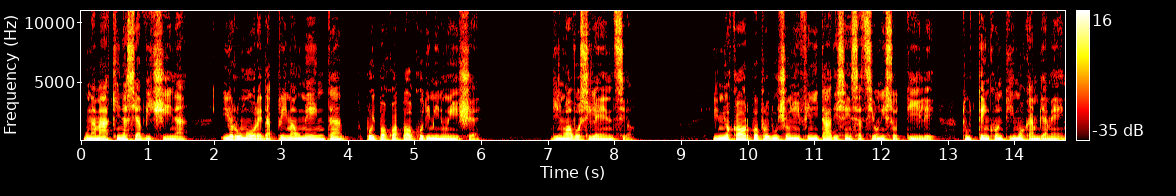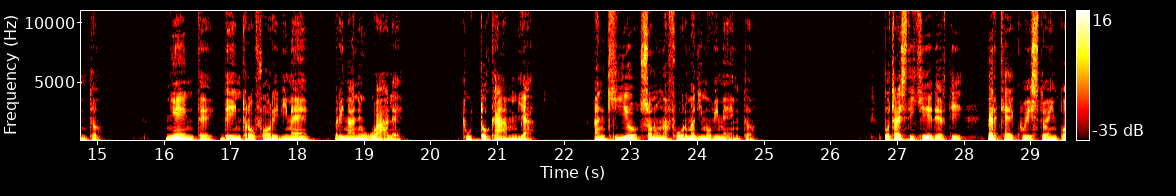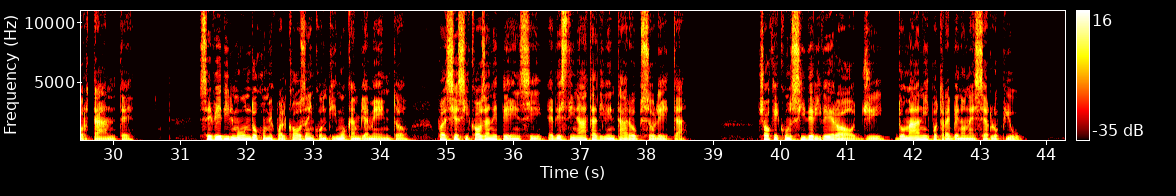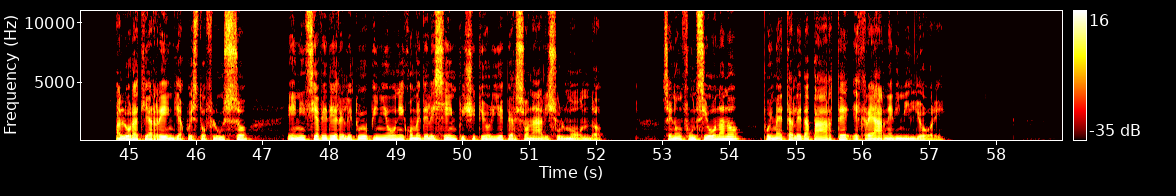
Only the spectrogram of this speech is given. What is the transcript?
Una macchina si avvicina. Il rumore dapprima aumenta, poi poco a poco diminuisce. Di nuovo silenzio. Il mio corpo produce un'infinità di sensazioni sottili, tutte in continuo cambiamento. Niente, dentro o fuori di me, rimane uguale. Tutto cambia. Anch'io sono una forma di movimento. Potresti chiederti perché questo è importante. Se vedi il mondo come qualcosa in continuo cambiamento, qualsiasi cosa ne pensi è destinata a diventare obsoleta. Ciò che consideri vero oggi, domani potrebbe non esserlo più. Allora ti arrendi a questo flusso e inizi a vedere le tue opinioni come delle semplici teorie personali sul mondo. Se non funzionano, puoi metterle da parte e crearne di migliori.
